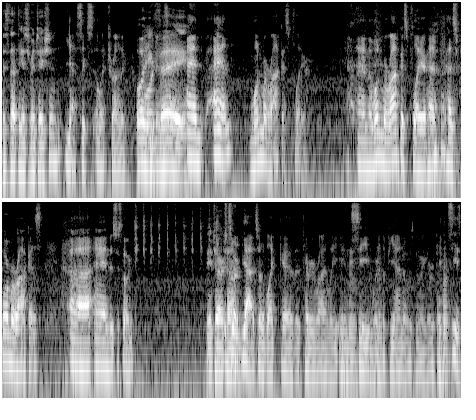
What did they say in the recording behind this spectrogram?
Is that the instrumentation? yeah, six electronic Oy organs, vey. and and one maracas player, and the one maracas player had has four maracas, uh, and is just going. The entire It's time. sort of yeah, it's sort of like uh, the Terry Riley in Mhm, C, where mhm. the piano is doing the repeated Uh-huh. C's.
